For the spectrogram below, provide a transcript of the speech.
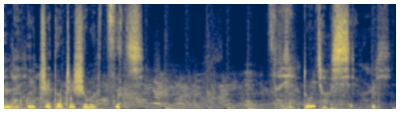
原来一直都只是我自己在。演独角戏而已。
